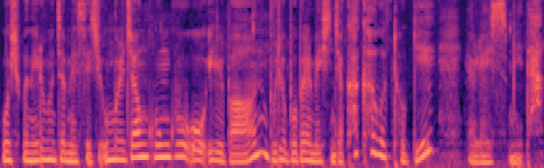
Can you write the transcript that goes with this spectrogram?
50원의 1호 문자 메시지 우물정 0951번 무료 모바일 메신저 카카오톡이 열려 있습니다.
